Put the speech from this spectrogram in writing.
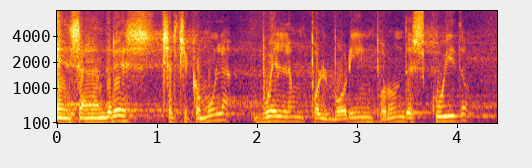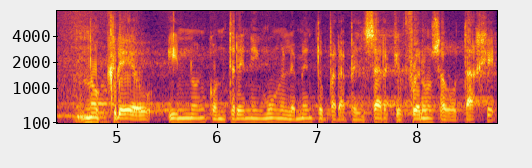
en San Andrés Chalchicomula, vuela un polvorín por un descuido, no creo y no encontré ningún elemento para pensar que fuera un sabotaje,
